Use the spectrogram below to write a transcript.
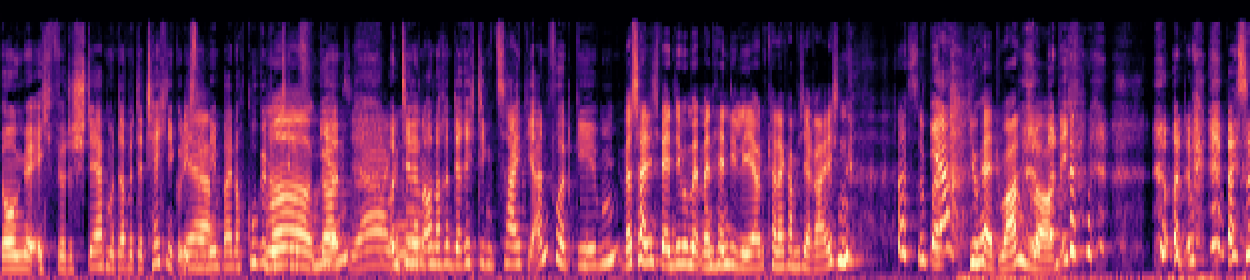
Junge, ich würde sterben und dann mit der Technik und ich Ja. soll nebenbei noch googeln und Oh telefonieren Gott, ja, und dir genau. dann auch noch in der richtigen Zeit die Antwort geben. Wahrscheinlich wäre in dem Moment mein Handy leer und keiner kann mich erreichen. Super. Ja. You had one job. Und ich, und weißt du,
